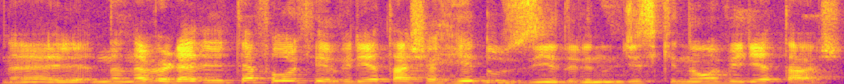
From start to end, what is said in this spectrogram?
Né? Ele, na, na, verdade ele até falou que haveria taxa reduzida, ele não disse que não haveria taxa.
